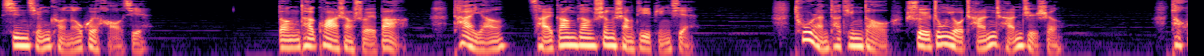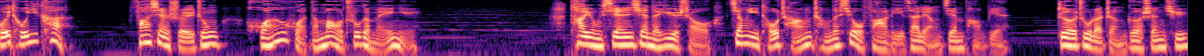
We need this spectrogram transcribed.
心情可能会好些。等他跨上水坝，太阳才刚刚升上地平线，突然他听到水中有潺潺之声，他回头一看，发现水中。缓缓的冒出个美女，她用纤纤的玉手将一头长长的秀发理在两肩旁边，遮住了整个身躯。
